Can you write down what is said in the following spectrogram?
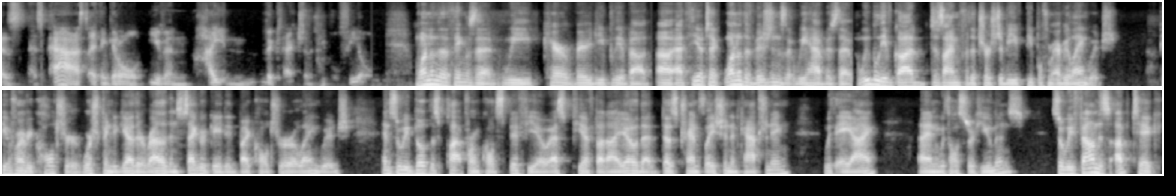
has has passed, I think it'll even heighten the connection that people feel. One of the things that we care very deeply about uh, at Theotech, one of the visions that we have is that we believe God designed for the church to be people from every language, people from every culture worshiping together rather than segregated by culture or language. And so we built this platform called Spiffio, spf.io, that does translation and captioning with AI and with also humans. So we found this uptick,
